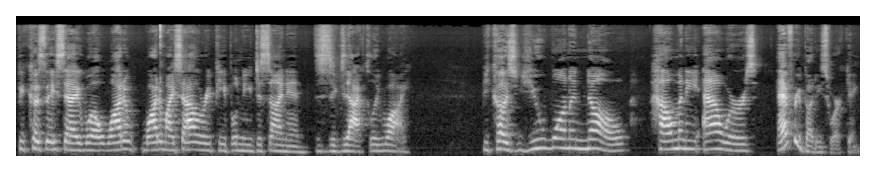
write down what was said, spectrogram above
because they say, well, why do, why do my salary people need to sign in? This is exactly why because you want to know how many hours everybody's working.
